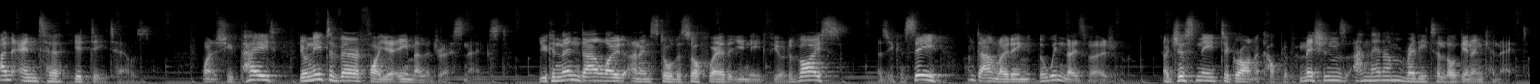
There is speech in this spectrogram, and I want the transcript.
and enter your details. Once you've paid, you'll need to verify your email address next. You can then download and install the software that you need for your device. As you can see, I'm downloading the Windows version. I just need to grant a couple of permissions and then I'm ready to log in and connect.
